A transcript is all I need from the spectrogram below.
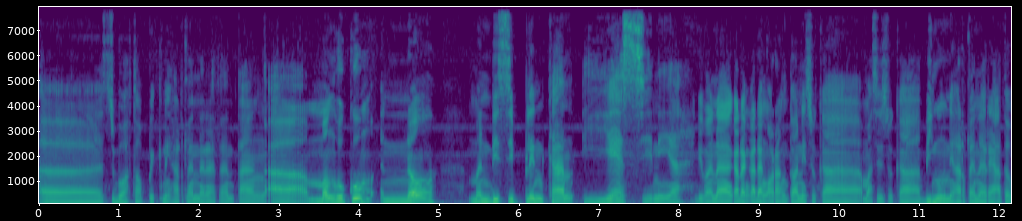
uh, sebuah topik nih Heartliner tentang uh, menghukum no mendisiplinkan yes ini ya di mana kadang-kadang orang tua nih suka masih suka bingung nih Heartliner ya atau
